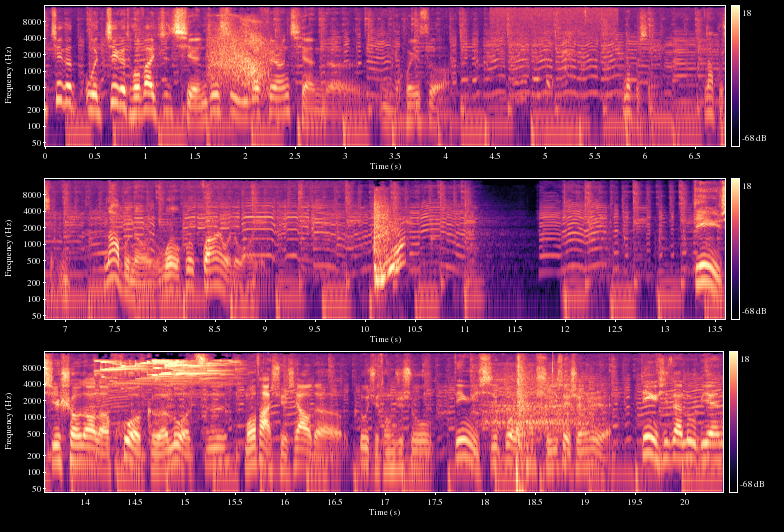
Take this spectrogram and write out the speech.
这个我这个头发之前就是一个非常浅的米灰色，那不行，那不行，那不能，我会关爱我的网友。丁禹兮收到了霍格洛兹魔法学校的录取通知书。丁禹兮过了他十一岁生日。丁禹兮在路边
